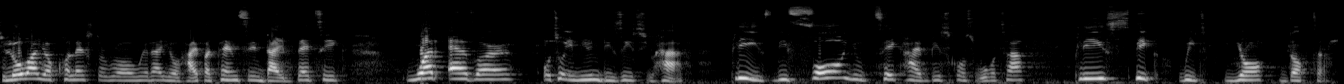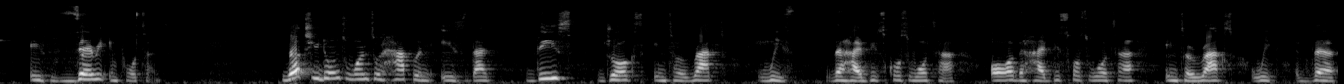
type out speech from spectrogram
to lower your cholesterol, whether you're hypertensive, diabetic, whatever autoimmune disease you have, please, before you take hibiscus water, please speak with your doctor. It's very important. What you don't want to happen is that these drugs interact with the hibiscus water or the hibiscus water interacts with the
